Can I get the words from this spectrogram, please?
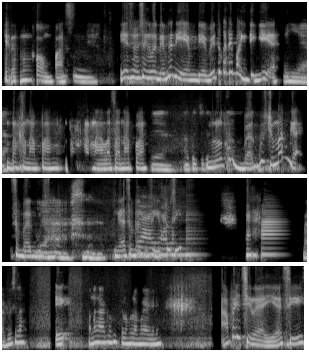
kira Kompas Hmm. iya Shawshank Redemption di IMDb itu katanya paling tinggi ya Iya. entah kenapa entah karena alasan apa Iya, aku juga. menurutku bagus cuman nggak sebagus Iya. nggak sebagus Iya, iya, itu sih benar. Bagus lah. Eh, Seneng aku film-film kayak gini. Apa ya Cil ya iya sih.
